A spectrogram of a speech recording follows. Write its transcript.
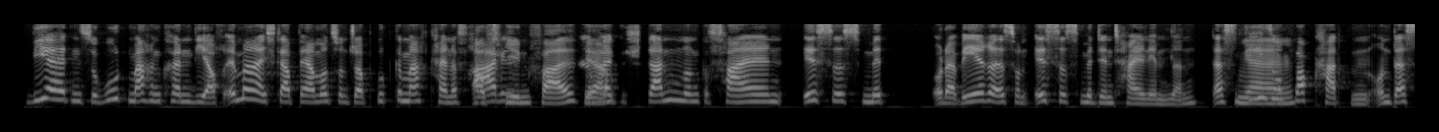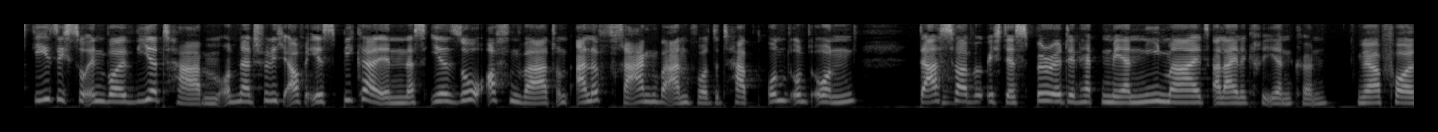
wir hätten es so gut machen können, wie auch immer. Ich glaube, wir haben unseren Job gut gemacht, keine Frage. Auf jeden Fall. Ja. gestanden und gefallen ist es mit oder wäre es und ist es mit den Teilnehmenden, dass die ja. so Bock hatten und dass die sich so involviert haben und natürlich auch ihr SpeakerInnen, dass ihr so offen wart und alle Fragen beantwortet habt und und und. Das war wirklich der Spirit, den hätten wir ja niemals alleine kreieren können. Ja, voll.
